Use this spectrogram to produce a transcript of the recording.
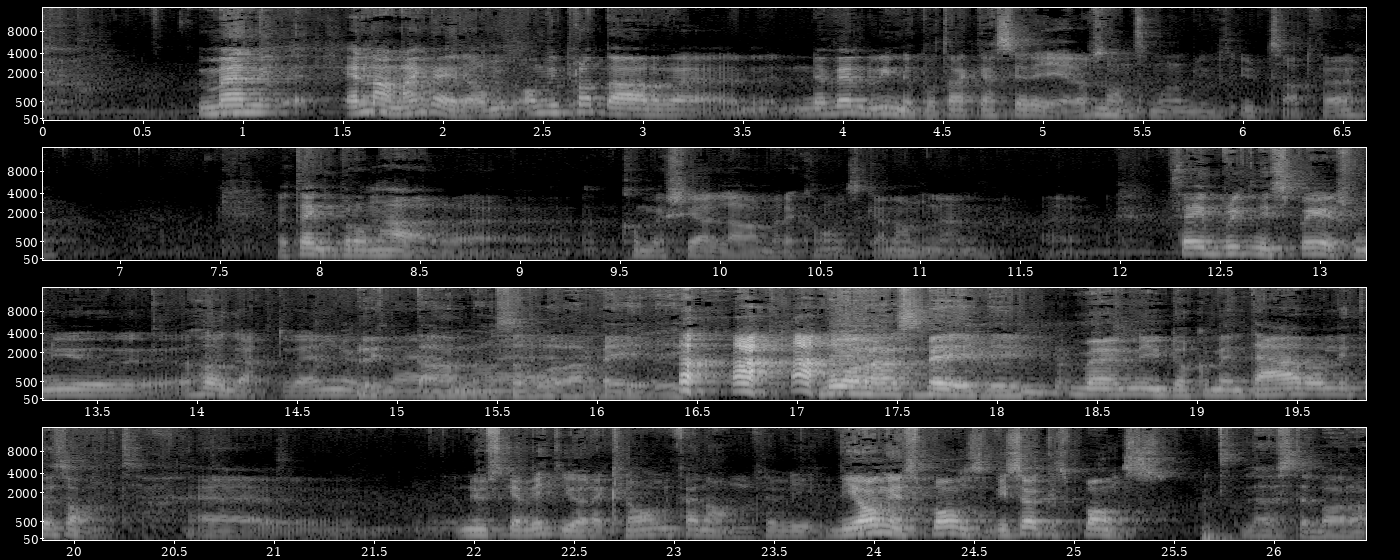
Men en annan grej då, om, om vi pratar, eh, när vi ändå är inne på trakasserier och Mm. sånt som hon har blivit utsatt för. Jag tänker på de här eh, kommersiella amerikanska namnen. Eh, Säg Britney Spears, hon är ju högaktuell nu med, Brittan, en, alltså våran baby. Vårans baby. med en ny dokumentär och lite sånt. Nu ska vi inte göra reklam för någon, för vi, vi har ingen spons, vi söker spons. Lös det bara.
